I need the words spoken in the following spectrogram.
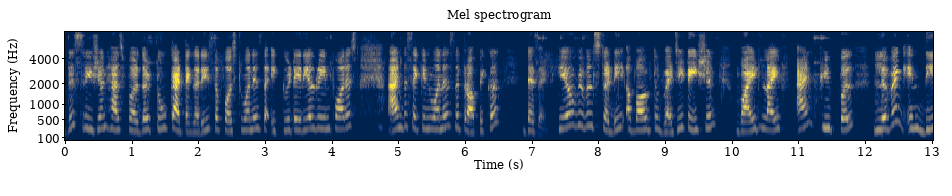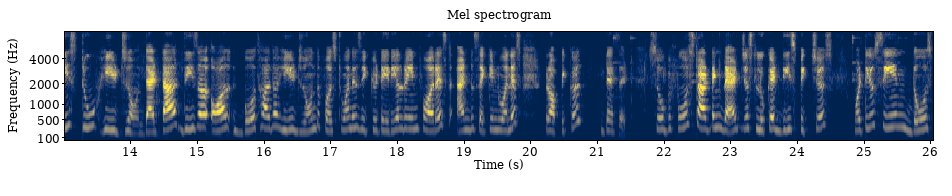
This region has further two categories. The first one is the equatorial rainforest and the second one is the tropical desert. Here we will study about the vegetation, wildlife and people living in these two heat zones. that are these are all both are the heat zone. The first one is equatorial rainforest and the second one is tropical desert. So before starting that just look at these pictures. What you see in those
